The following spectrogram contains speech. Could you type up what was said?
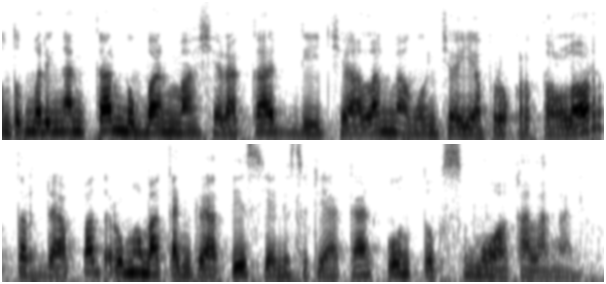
Untuk meringankan beban masyarakat di Jalan Mangunjaya Purwokerto Lor, terdapat rumah makan gratis yang disediakan untuk semua kalangan.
